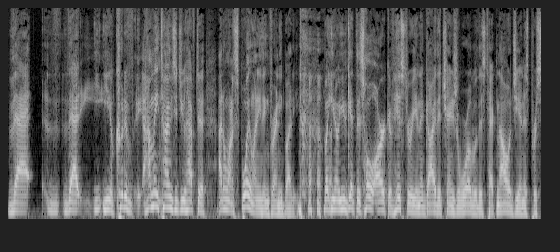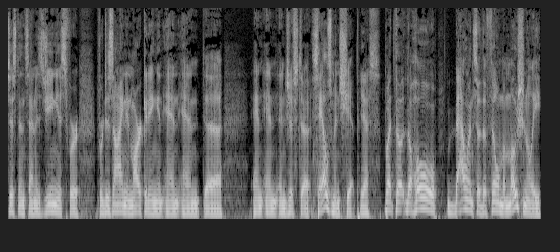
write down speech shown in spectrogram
that that you know could have how many times did you have to I don't want to spoil anything for anybody but you know you get this whole arc of history and a guy that changed the world with his technology and his persistence and his genius for for design and marketing and and and uh and and and just uh, salesmanship Yes. but the the whole balance of the film emotionally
